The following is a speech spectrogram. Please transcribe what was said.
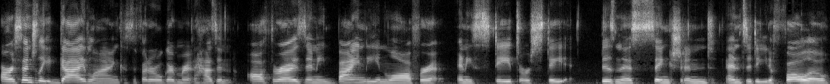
are essentially a guideline because the federal government hasn't authorized any binding law for any state or state business sanctioned entity to follow.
